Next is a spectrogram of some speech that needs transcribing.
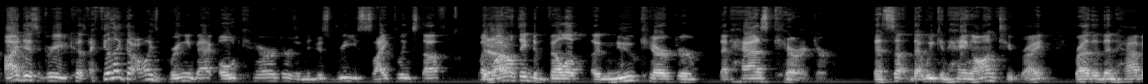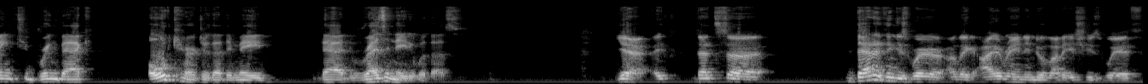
I disagree because I feel like they're always bringing back old characters and they're just recycling stuff. Like, why don't they develop a new character that has character that's that we can hang on to, right? Rather than having to bring back old characters that they made that resonated with us. Yeah, I, that's uh, that I think is where like I ran into a lot of issues with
